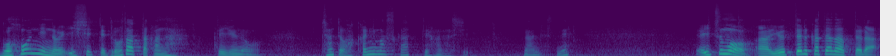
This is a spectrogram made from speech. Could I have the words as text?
ご本人の意思ってどうだったかなっていうのをちゃんと分かりますかっていう話なんですね。いつもあ言ってる方だったら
